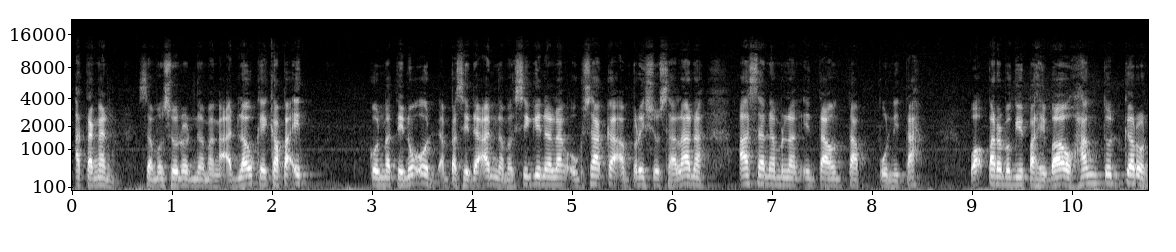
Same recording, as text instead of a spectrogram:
atangan sa mosunod nga mga adlaw kay kapait kung matinuod ang pasidaan nga magsige na lang og saka ang presyo sa lana asa naman lang intawon tap punita. Wa para bagi pahibaw hangtod karon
